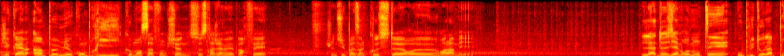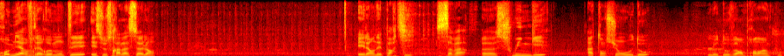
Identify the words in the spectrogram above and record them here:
J'ai quand même un peu mieux compris comment ça fonctionne. Ce sera jamais parfait. Je ne suis pas un coaster, euh, voilà, mais... La deuxième remontée, ou plutôt la première vraie remontée, et ce sera la seule. Hein. Et là on est parti. Ça va euh, swinger. Attention au dos. Le dos va en prendre un coup.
